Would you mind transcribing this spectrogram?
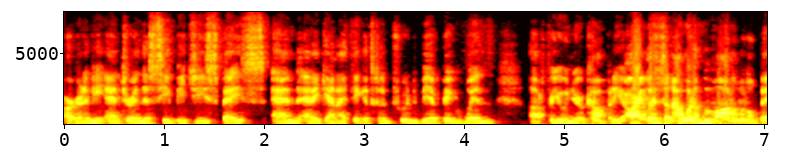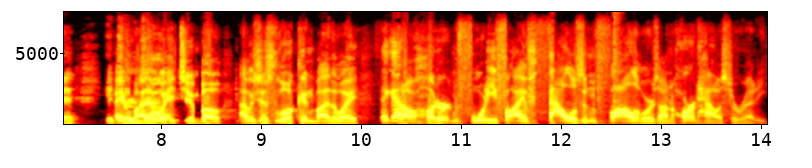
are going to be entering the CPG space, and and again, I think it's going to prove to be a big win uh, for you and your company. All right, listen, I want to move on a little bit. It hey, turns by the way, Jimbo, I was just looking. By the way, they got 145,000 followers on Hart House already.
